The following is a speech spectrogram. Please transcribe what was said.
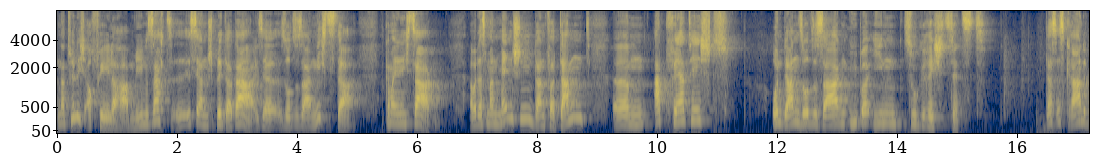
natürlich auch Fehler haben. Wie gesagt, ist ja ein Splitter da, ist ja sozusagen nichts da. Das kann man ja nicht sagen. Aber dass man Menschen dann verdammt, ähm, abfertigt, und dann sozusagen über ihn zu Gericht setzt. Das ist gerade,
